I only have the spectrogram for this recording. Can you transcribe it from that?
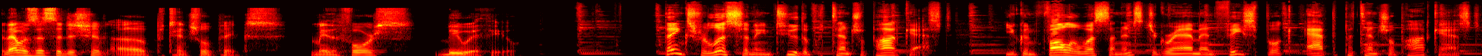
And that was this edition of Potential Picks. May the Force be with you. Thanks for listening to the Potential Podcast. You can follow us on Instagram and Facebook at the Potential Podcast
